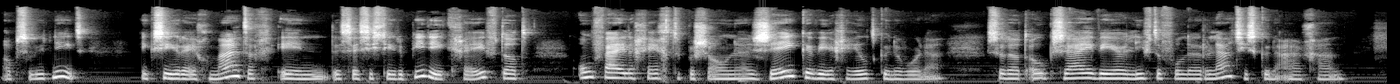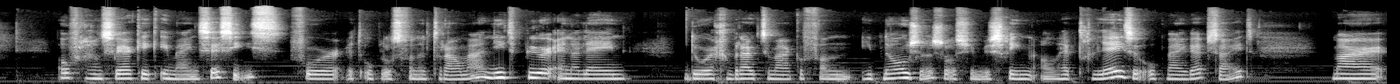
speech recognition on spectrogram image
Absoluut niet. Ik zie regelmatig in de sessies therapie die ik geef dat onveilig gehechte personen zeker weer geheeld kunnen worden, zodat ook zij weer liefdevolle relaties kunnen aangaan. Overigens werk ik in mijn sessies voor het oplossen van een trauma niet puur en alleen door gebruik te maken van hypnose, zoals je misschien al hebt gelezen op mijn website, maar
